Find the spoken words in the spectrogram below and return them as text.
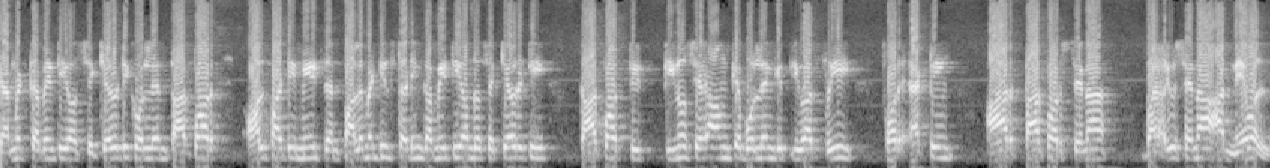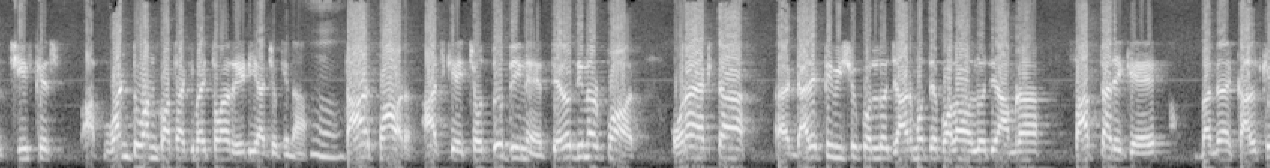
ক্যাবিনেট কমিটি অন সিকিউরিটি করলেন তারপর all party meets and parliamentary standing committee on the security তারপর তিনো সেনা অঙ্কে বললেন কি you are free for acting আর তারপর সেনা বায়ুসেনা আর নেভাল চিফকে ওয়ান টু ওয়ান কথা কি ভাই তোমরা রেডি আছো কিনা? তারপর আজকে চোদ্দ দিনে তেরো দিনের পর ওরা একটা ডাইরেক্টিভ ইস্যু করল যার মধ্যে বলা হলো যে আমরা সাত তারিখে মানে কালকে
